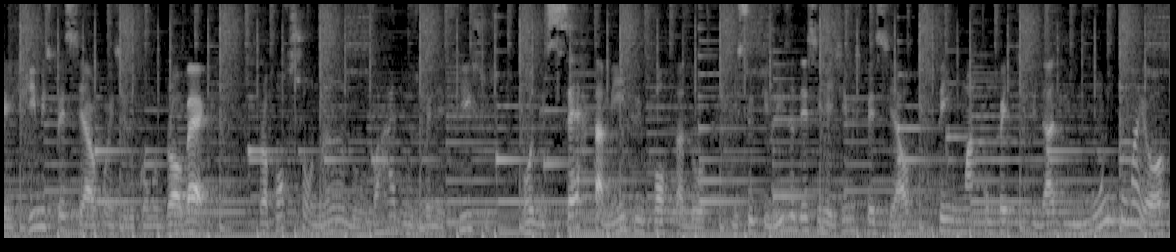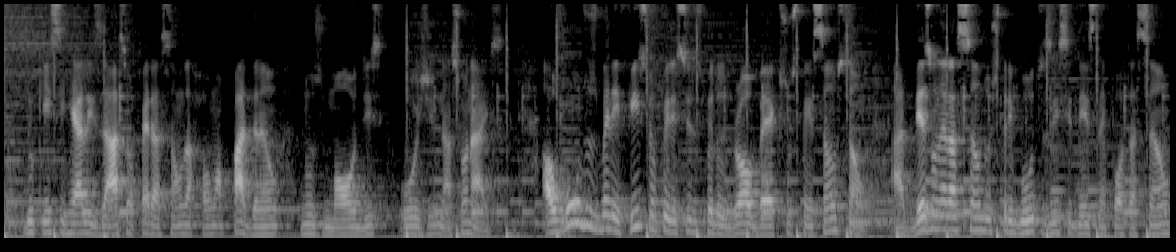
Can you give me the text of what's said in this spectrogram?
regime especial conhecido como drawback, proporcionando vários benefícios, onde certamente o importador que se utiliza desse regime especial tem uma competitividade muito maior do que se realizasse a operação da forma padrão nos moldes hoje nacionais. Alguns dos benefícios oferecidos pelo drawback suspensão são a desoneração dos tributos incidentes na importação,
